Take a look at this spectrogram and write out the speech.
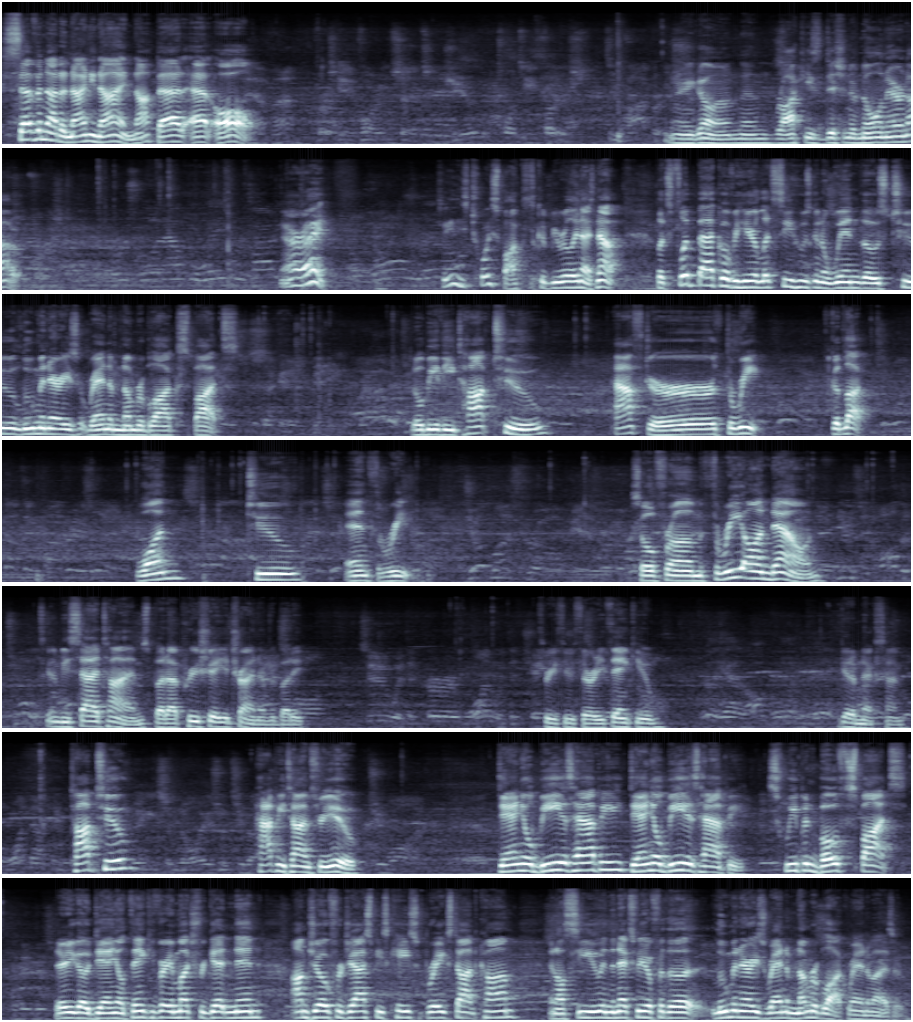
7 out of 99. Not bad at all. There you go. And then Rocky's edition of Nolan Arenado. All right. See, these choice boxes could be really nice. Now, let's flip back over here. Let's see who's going to win those two Luminaries random number block spots. It'll be the top two after three. Good luck. One, two, and three. So from three on down, it's going to be sad times, but I appreciate you trying, everybody. Three through 30. Thank you. Get them next time. Top two, happy times for you. Daniel B is happy. Daniel B is happy. Sweeping both spots. There you go, Daniel. Thank you very much for getting in. I'm Joe for JaspysCaseBreaks.com, and I'll see you in the next video for the Luminaries Random Number Block Randomizer.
